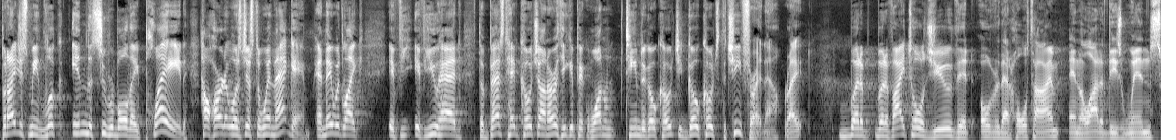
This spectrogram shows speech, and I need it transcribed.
But I just mean, look in the Super Bowl they played, how hard it was just to win that game. And they would like, if you- if you had the best head coach on earth, he could pick one team to go coach. You'd go coach the Chiefs right now, right? But if, but if I told you that over that whole time, and a lot of these wins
